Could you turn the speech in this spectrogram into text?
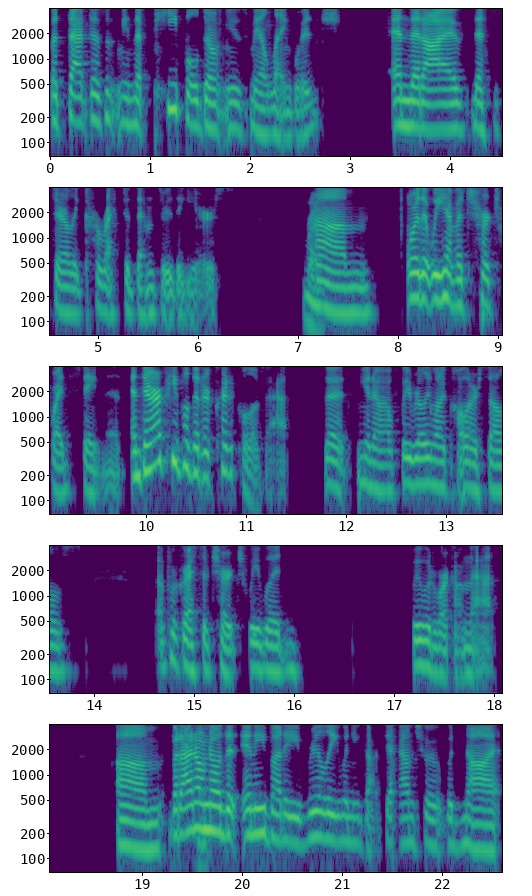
but that doesn't mean that people don't use male language and that I've necessarily corrected them through the years. right Um or that we have a church-wide statement. And there are people that are critical of that that, you know, if we really want to call ourselves a progressive church, we would we would work on that. Um, but I don't know that anybody really, when you got down to it, would not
